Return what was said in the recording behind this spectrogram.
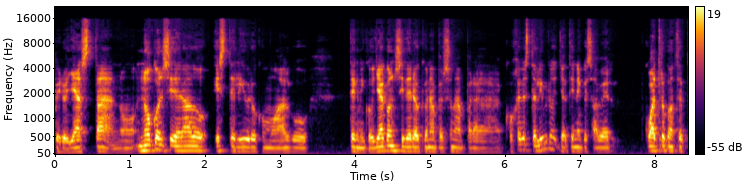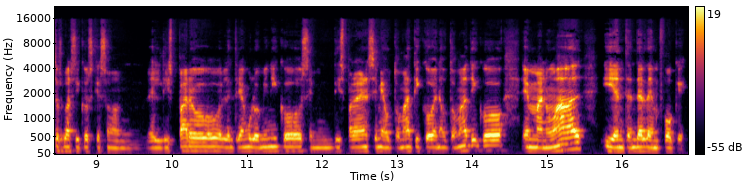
Pero ya está, no, no he considerado este libro como algo técnico. Ya considero que una persona para coger este libro ya tiene que saber cuatro conceptos básicos que son el disparo, el triángulo mínico, disparar en semiautomático, en automático, en manual y entender de enfoque.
